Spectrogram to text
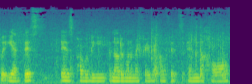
But yeah this is probably another one of my favorite outfits in the haul.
